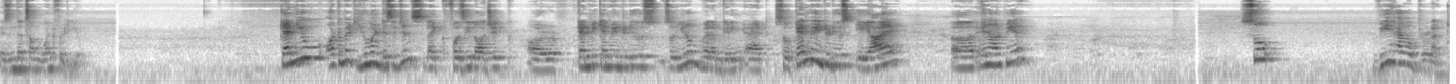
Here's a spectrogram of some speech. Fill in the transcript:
Isn't that sound wonderful to you? Can you automate human decisions like fuzzy logic or can we can we introduce so you know where I'm getting at so can we introduce AI uh, in RPA? So we have a product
